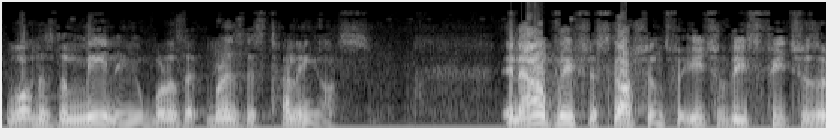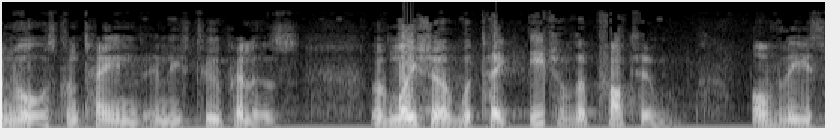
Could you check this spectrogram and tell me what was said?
what is the meaning? What is, it, what is this telling us? In our brief discussions for each of these features and rules contained in these two pillars, Rav Moshe would take each of the pratim of these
